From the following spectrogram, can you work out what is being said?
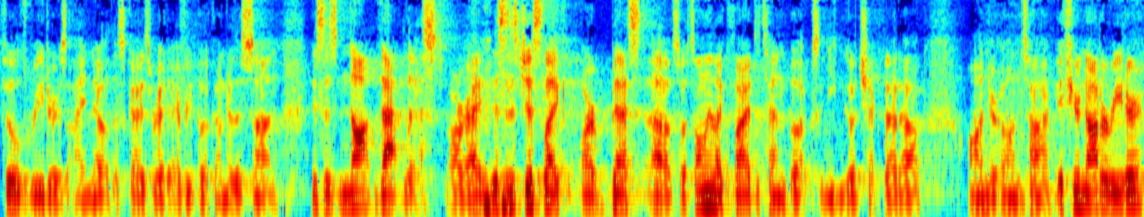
filled readers I know. This guy's read every book under the sun. This is not that list, all right? this is just like our best of. So it's only like five to 10 books, and you can go check that out on your own time. If you're not a reader,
